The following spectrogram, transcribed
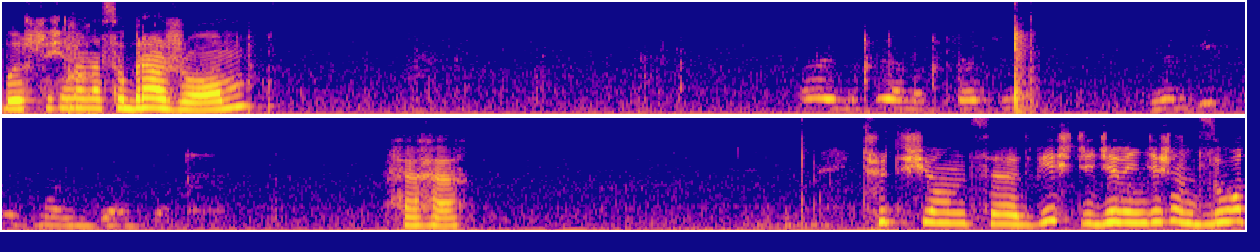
bo jeszcze się na nas obrażą. Oj, wróciłem od cioci. Rękiczki z moim dzieckiem. Hehe. 3290 zł,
